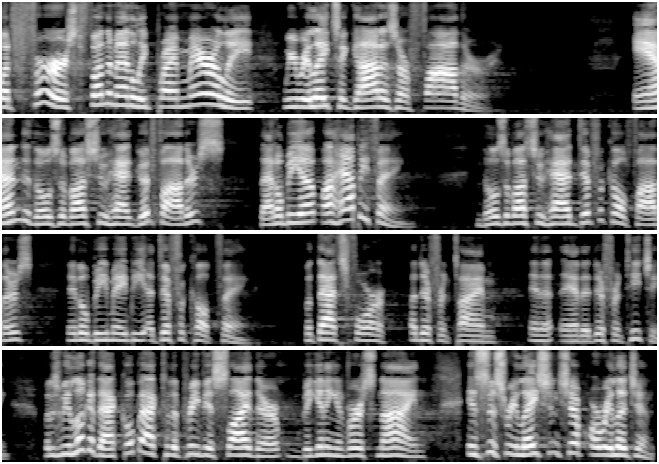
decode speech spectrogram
But first, fundamentally, primarily, we relate to God as our Father. And those of us who had good fathers, that'll be a, a happy thing. And those of us who had difficult fathers, it'll be maybe a difficult thing. But that's for a different time and a, and a different teaching. But as we look at that, go back to the previous slide there, beginning in verse 9. Is this relationship or religion?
